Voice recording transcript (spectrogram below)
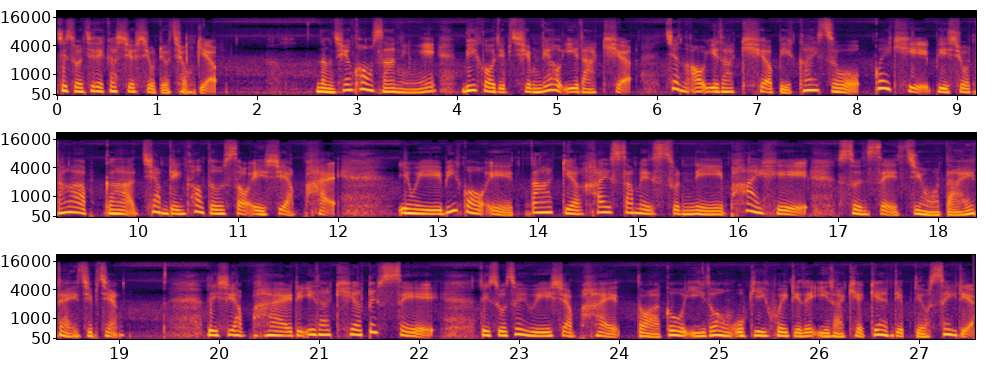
即阵这个角色受到冲击。两千零三年，美国入侵了伊拉克，战后伊拉克被改造，过去必须打压甲占领靠多数的西派。因为美国会打击海参的顺利派系顺势上台来执政，历史派的伊拉克特色，历史这位石派大个移动有机会伫咧伊拉克建立着势力，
